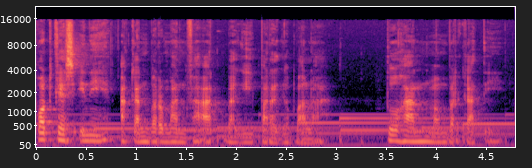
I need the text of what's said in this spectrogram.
podcast ini akan bermanfaat bagi para gembala. Tuhan memberkati.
